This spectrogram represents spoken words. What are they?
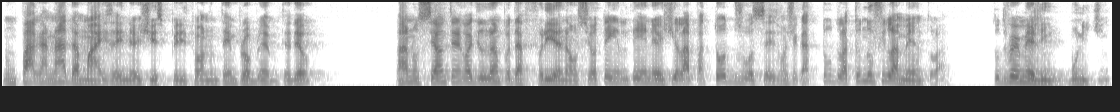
Não paga nada mais a energia espiritual, não tem problema, entendeu? Lá no céu não tem negócio de lâmpada fria, não. O Senhor tem, tem energia lá para todos vocês. Vão chegar tudo lá, tudo no filamento lá. Tudo vermelhinho, bonitinho.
